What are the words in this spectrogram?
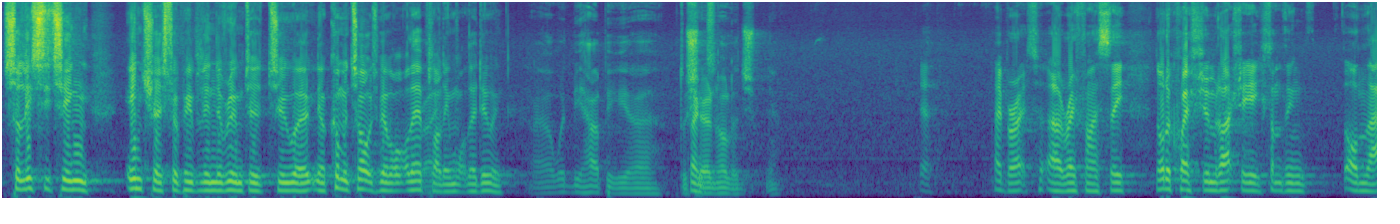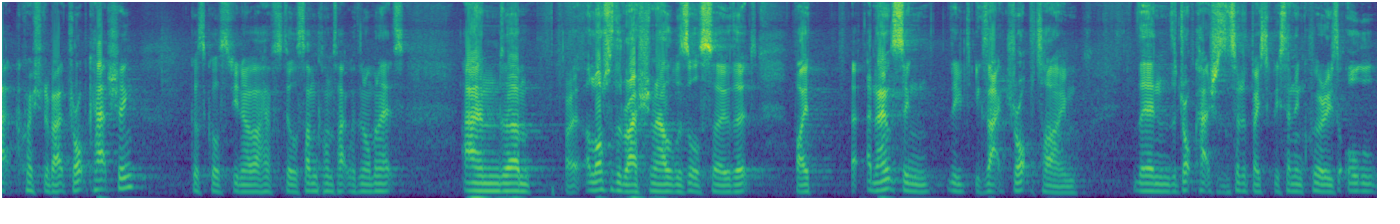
soliciting interest for people in the room to to uh, you know come and talk to me about what they're right. planning, what they're doing. I would be happy uh, to Thanks. share knowledge. Yeah. yeah. Hey Brett, uh, Ray from IC. Not a question, but actually something on that question about drop catching, because of course, you know, I have still some contact with Nominet. And um, a lot of the rationale was also that by announcing the exact drop time, then the drop catchers, instead of basically sending queries all,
